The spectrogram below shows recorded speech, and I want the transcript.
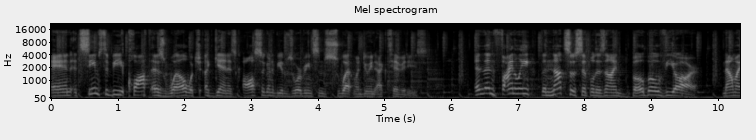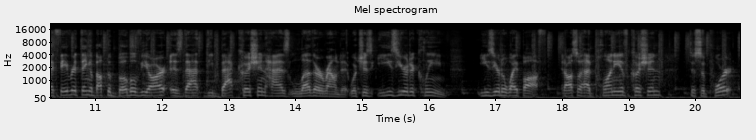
and it seems to be cloth as well, which again is also going to be absorbing some sweat when doing activities. And then finally, the not so simple design BOBOVR. Now my favorite thing about the BOBOVR is that the back cushion has leather around it, which is easier to clean, easier to wipe off. It also had plenty of cushion to support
